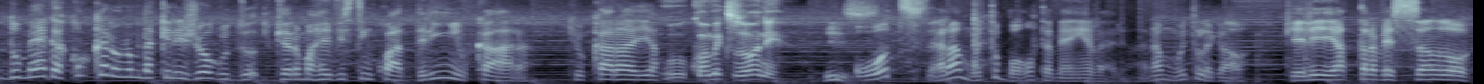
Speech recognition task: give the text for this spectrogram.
do Mega, qual que era o nome daquele jogo do- que era uma revista em quadrinho, cara? Que o cara ia. O Comic Zone. Isso. Outros, era muito bom também, velho. Era muito legal. Que ele ia atravessando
